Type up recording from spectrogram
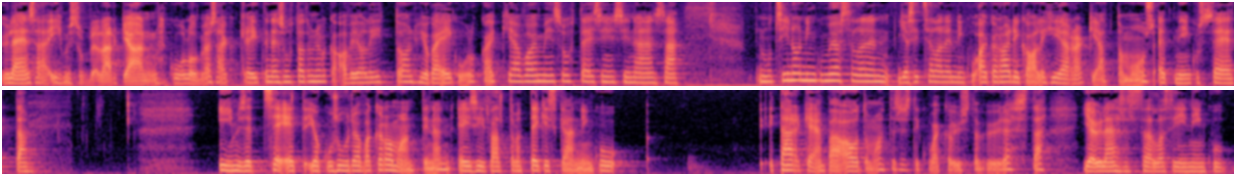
yleensä ihmissuhdeanarkiaan kuuluu myös aika kriittinen suhtautuminen vaikka avioliittoon, joka ei kuulu kaikkia voimiin suhteisiin sinänsä. Mutta siinä on niinku myös sellainen, ja sitten sellainen niinku aika radikaali hierarkiattomuus, että niinku se, että ihmiset, se, että joku suhde on vaikka romanttinen, ei siitä välttämättä tekiskään niinku tärkeämpää automaattisesti kuin vaikka ystävyydestä. Ja yleensä sellaisia niinku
